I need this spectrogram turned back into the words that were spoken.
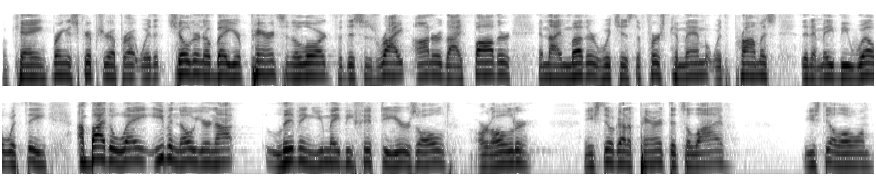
Okay, bring the scripture up right with it. Children, obey your parents in the Lord, for this is right. Honor thy father and thy mother, which is the first commandment with promise that it may be well with thee. And by the way, even though you're not living, you may be 50 years old or older, and you still got a parent that's alive, you still owe them.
